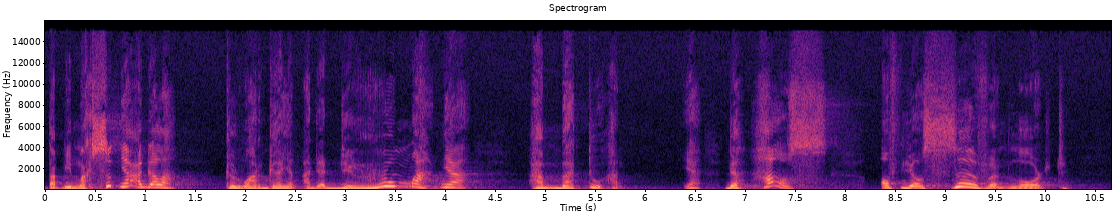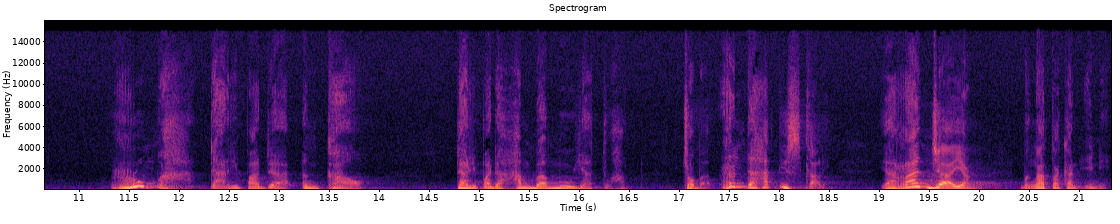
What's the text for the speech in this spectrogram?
Tapi maksudnya adalah keluarga yang ada di rumahnya hamba Tuhan ya. The house of your servant Lord rumah daripada engkau, daripada hambamu ya Tuhan. Coba rendah hati sekali. Ya raja yang mengatakan ini.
